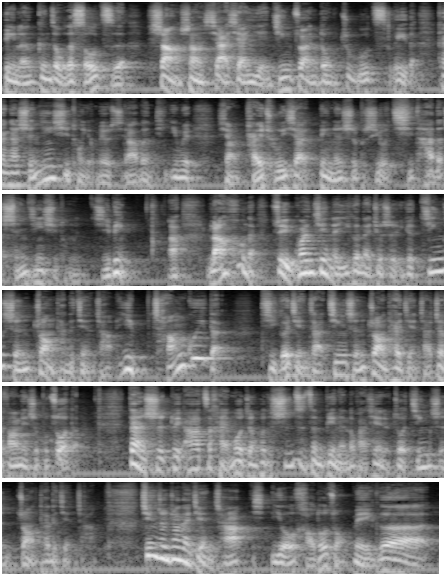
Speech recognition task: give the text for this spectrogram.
病人跟着我的手指上上下下，眼睛转动，诸如此类的，看看神经系统有没有其他问题，因为想排除一下病人是不是有其他的神经系统的疾病啊。然后呢，最关键的一个呢，就是一个精神状态的检查，一常规的。体格检查、精神状态检查这方面是不做的，但是对阿兹海默症或者失智症病人的话，现在做精神状态的检查。精神状态检查有好多种，每个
